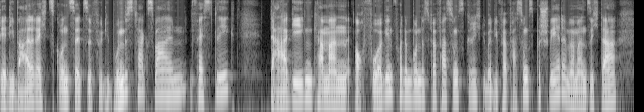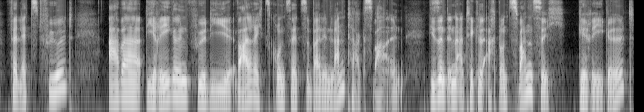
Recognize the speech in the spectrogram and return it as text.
der die Wahlrechtsgrundsätze für die Bundestagswahlen festlegt. Dagegen kann man auch vorgehen vor dem Bundesverfassungsgericht über die Verfassungsbeschwerde, wenn man sich da verletzt fühlt. Aber die Regeln für die Wahlrechtsgrundsätze bei den Landtagswahlen, die sind in Artikel 28 geregelt.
